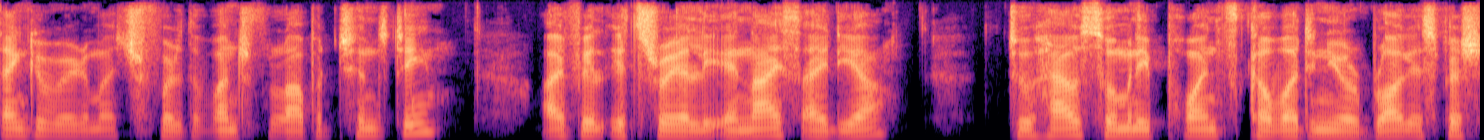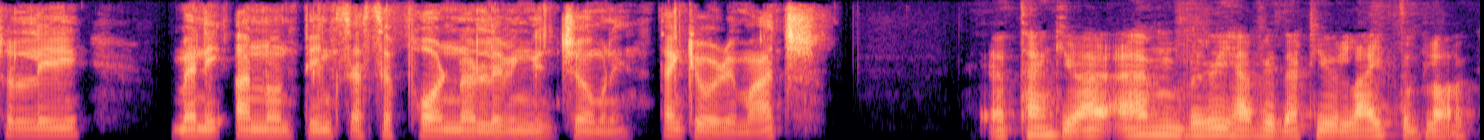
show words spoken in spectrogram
Thank you very much for the wonderful opportunity. I feel it's really a nice idea to have so many points covered in your blog, especially many unknown things as a foreigner living in Germany. Thank you very much. Uh, thank you. I, am very happy that you like the blog.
